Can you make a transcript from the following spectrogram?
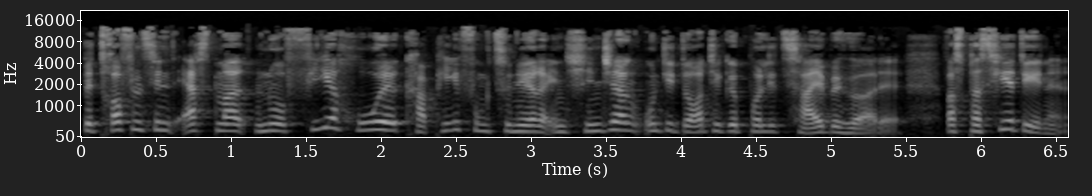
Betroffen sind erstmal nur vier hohe KP-Funktionäre in Xinjiang und die dortige Polizeibehörde. Was passiert denen?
